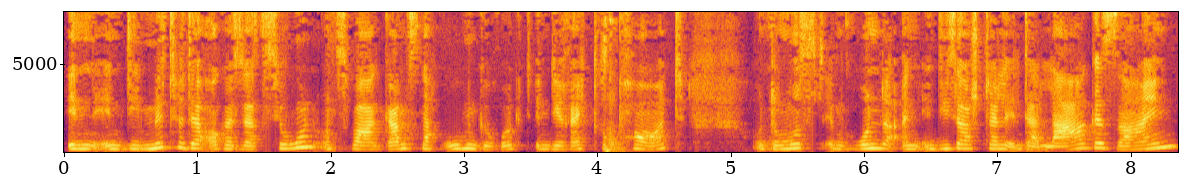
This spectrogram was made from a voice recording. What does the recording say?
in, in die Mitte der Organisation und zwar ganz nach oben gerückt in Direct Report. Und du musst im Grunde an, in dieser Stelle in der Lage sein,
